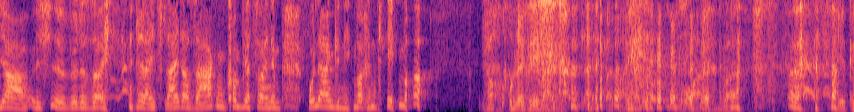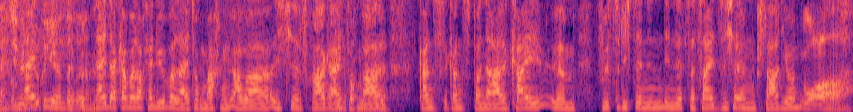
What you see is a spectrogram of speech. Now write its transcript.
ja, ich äh, würde leider sagen, kommen wir zu einem unangenehmeren Thema. Noch unangenehmer als Standard bei Bayern. Boah, das war geht's jetzt um Syrien oder? Nein, da kann man auch keine Überleitung machen, aber ich äh, frage einfach mal ganz, ganz banal, Kai, ähm, fühlst du dich denn in, in letzter Zeit sicher im Stadion? Boah.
